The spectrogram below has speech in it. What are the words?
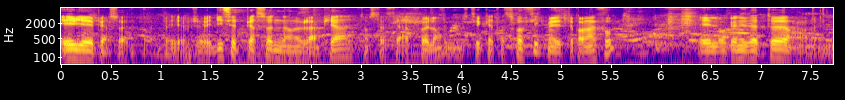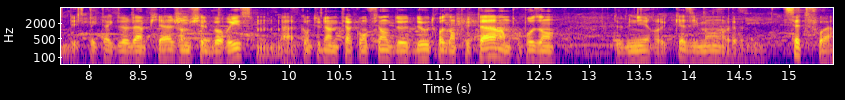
Et il n'y avait personne. J'avais 17 personnes dans l'Olympia, c'était affolant. C'était catastrophique, mais c'était pas ma faute. Et l'organisateur des spectacles de l'Olympia, Jean-Michel Boris, a continué à me faire confiance de deux ou trois ans plus tard en me proposant de venir quasiment euh, sept fois.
